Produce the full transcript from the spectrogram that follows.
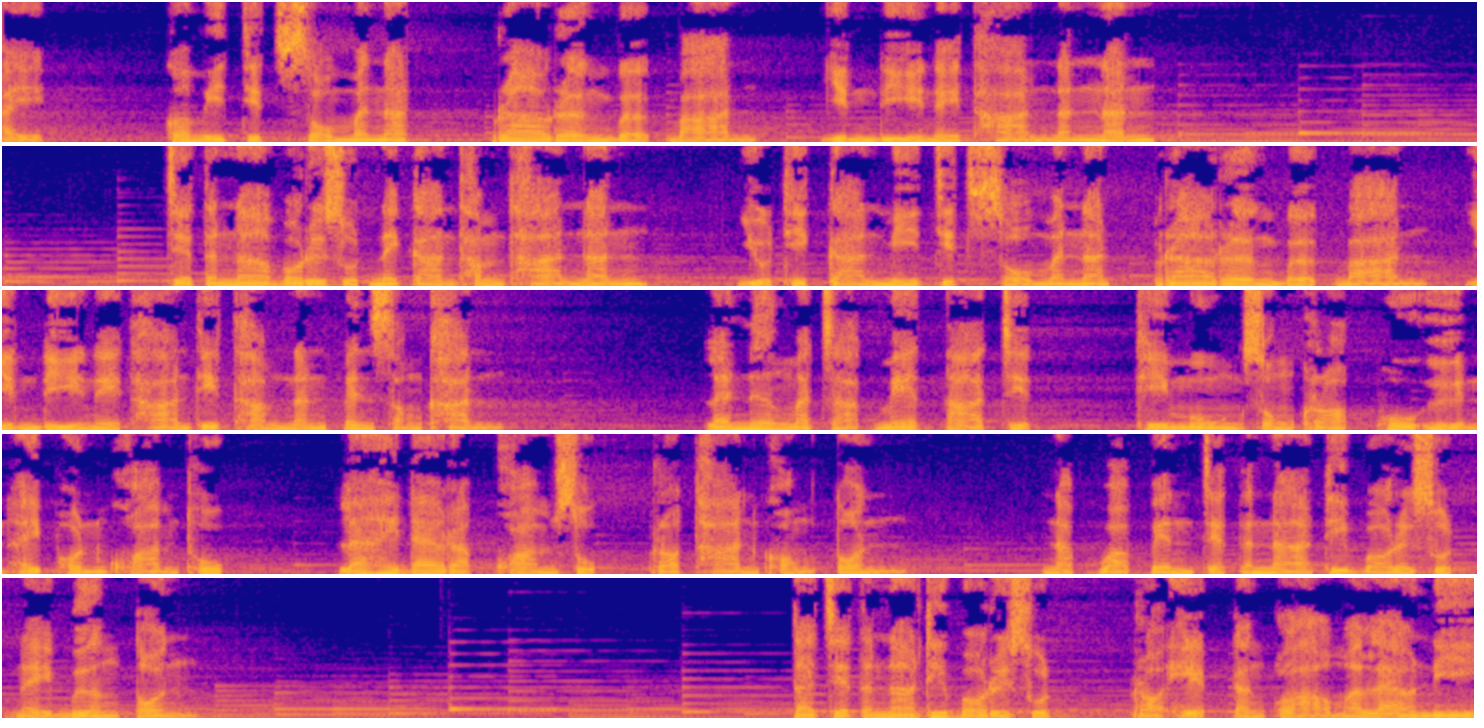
ก็มีจิตสมนัตร่าเริงเบิกบาน ยินดีในทานนั้นๆ เจตนาบริสุทธิ์ในการทำทานนั้น อยู่ที่การมีจิตโสมนัสร่าเริงเบิกบาน ยินดีในทานที่ทำนั้นเป็นสำคัญ และเนื่องมาจากเมตตาจิตที่มุ่งสงเคราะห์ผู้อื่นให้พ้นความทุกข์ และให้ได้รับความสุขเพราะทานของตน นับว่าเป็นเจตนาที่บริสุทธิ์ในเบื้องต้น แต่เจตนาที่บริสุทธิ์เพราะเหตุดังกล่าวมาแล้วนี้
